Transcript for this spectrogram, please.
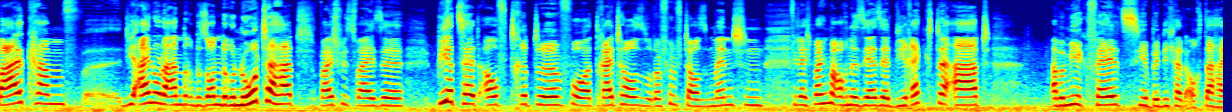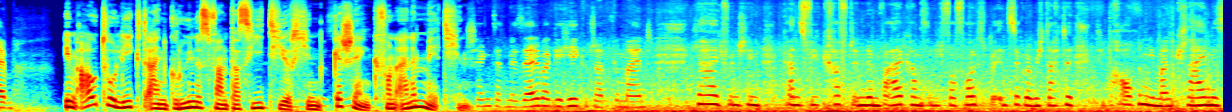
Wahlkampf äh, die eine oder andere besondere Note hat, beispielsweise Bierzeltauftritte vor 3000 oder 5000 Menschen, vielleicht manchmal auch eine sehr, sehr direkte Art, aber mir gefällt's, hier bin ich halt auch daheim. Im Auto liegt ein grünes Fantasietierchen, Geschenk von einem Mädchen. Geschenkt hat mir selber gehegt und hat gemeint, ja, ich wünsche Ihnen ganz viel Kraft in dem Wahlkampf und ich verfolge es bei Instagram. Ich dachte, Sie brauchen jemand Kleines,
